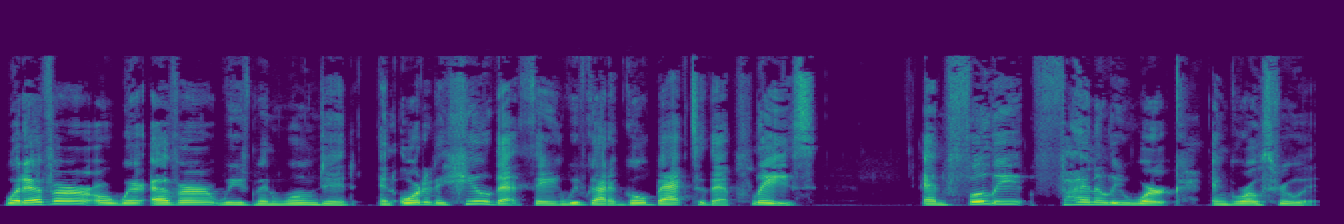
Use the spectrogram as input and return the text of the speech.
whatever or wherever we've been wounded, in order to heal that thing, we've got to go back to that place and fully, finally work and grow through it.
